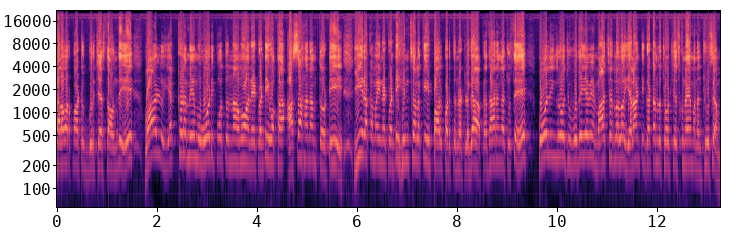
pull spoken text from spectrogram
కలవరపాటుకు గురి చేస్తూ ఉంది. వాళ్ళు ఎక్కడ మేము ఓడిపోతున్నామో అనేటువంటి ఒక అసహనంతో ఈ రకమైనటువంటి హింసలకి పాల్పడుతున్నట్లుగా ప్రధానంగా చూస్తే పోలింగ్ రోజు ఉదయమే మాచర్లలో ఎలాంటి ఘటనలు చోటు చేసుకున్నాయో మనం చూసాం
